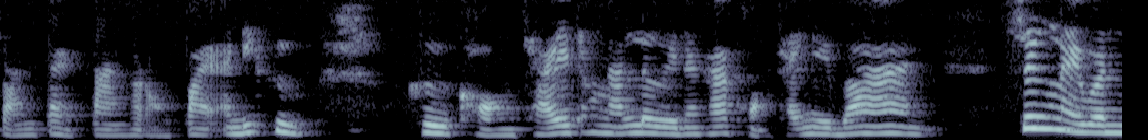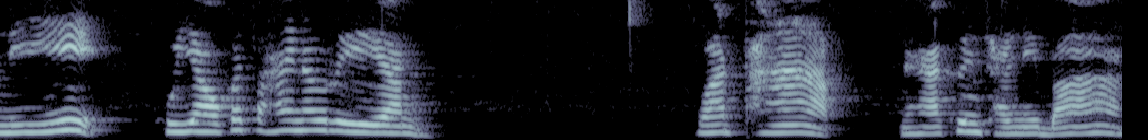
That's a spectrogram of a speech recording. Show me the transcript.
สันแตกต่างกันออกไป อันนี้คือคือของใช้ทั้งนั้นเลยนะคะ ของใช้ในบ้าน ซึ่งในวันนี้ครูเยาก็จะให้นักเรียน วาดภาพ นะคะเครื่องใช้ในบ้าน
